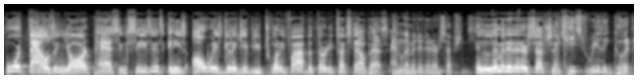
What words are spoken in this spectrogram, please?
4,000 yard passing seasons, and he's always going to give you 25 to 30 touchdown passes and limited interceptions. and limited interceptions. Like he's really good.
